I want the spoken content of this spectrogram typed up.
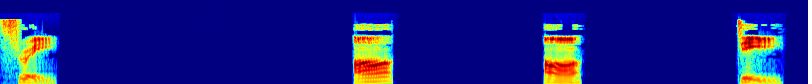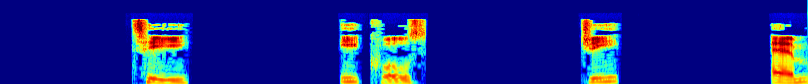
three. R R D T equals G M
